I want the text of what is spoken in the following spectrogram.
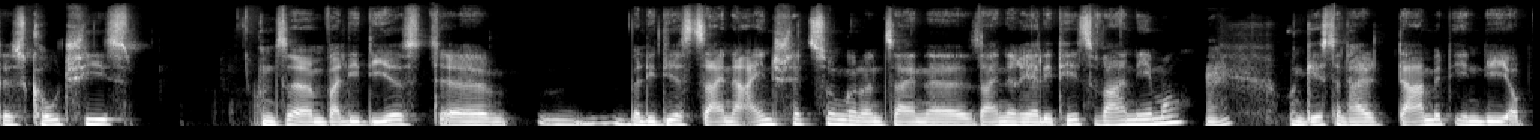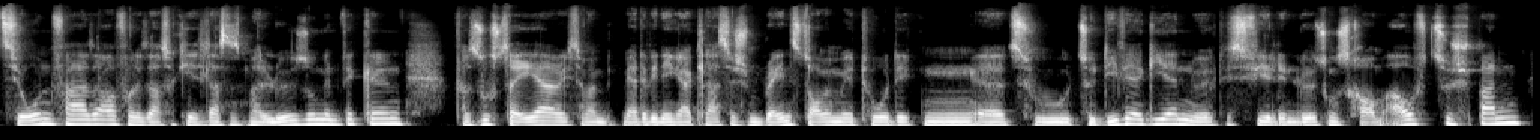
des Coaches und ähm, validierst, äh, validierst seine Einschätzungen und seine, seine Realitätswahrnehmung mhm. und gehst dann halt damit in die Optionenphase auf, wo du sagst, okay, lass uns mal Lösungen entwickeln, versuchst da eher, ich sag mal, mit mehr oder weniger klassischen Brainstorming-Methodiken äh, zu, zu divergieren, möglichst viel den Lösungsraum aufzuspannen.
